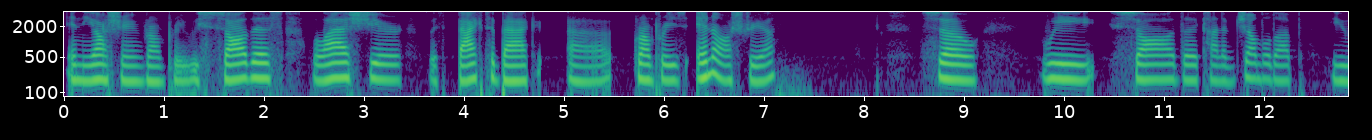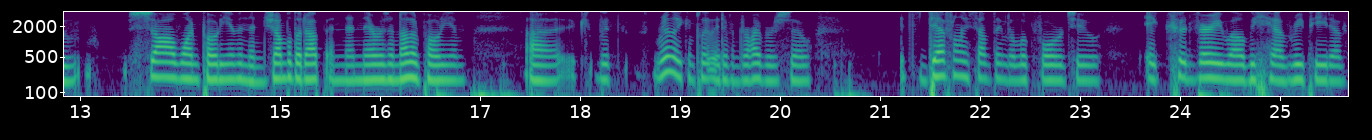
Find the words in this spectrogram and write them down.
in the Austrian Grand Prix? We saw this last year with back to back Grand Prix in Austria. So we saw the kind of jumbled up, you saw one podium and then jumbled it up, and then there was another podium uh, with really completely different drivers. So it's definitely something to look forward to. It could very well be a repeat of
